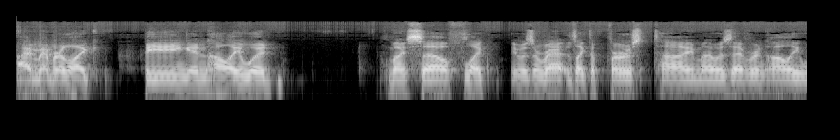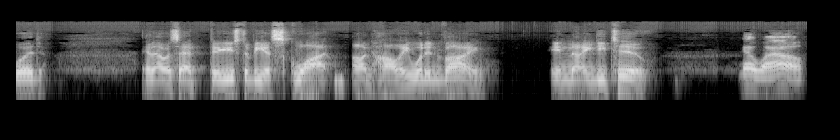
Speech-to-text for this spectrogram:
I remember like being in Hollywood myself, like it was around it was like the first time I was ever in Hollywood. And I was at there used to be a squat on Hollywood and Vine in 92 Oh wow.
